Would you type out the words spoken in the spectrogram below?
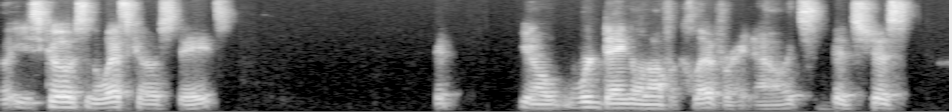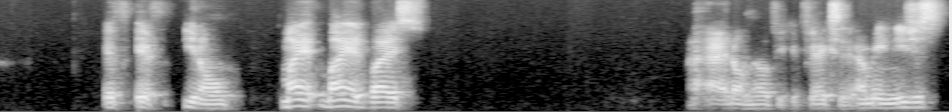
the East Coast and the West Coast states, it, you know, we're dangling off a cliff right now. It's, it's just, if, if, you know, my, my advice, I don't know if you could fix it. I mean, you just,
